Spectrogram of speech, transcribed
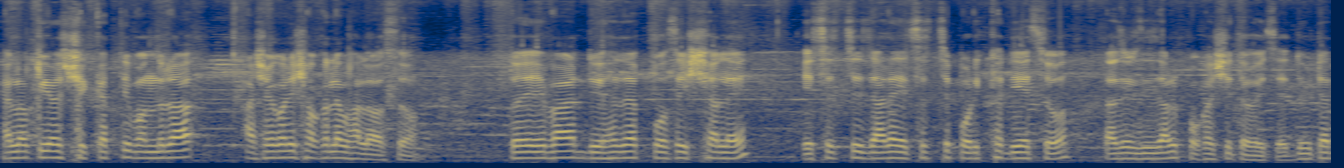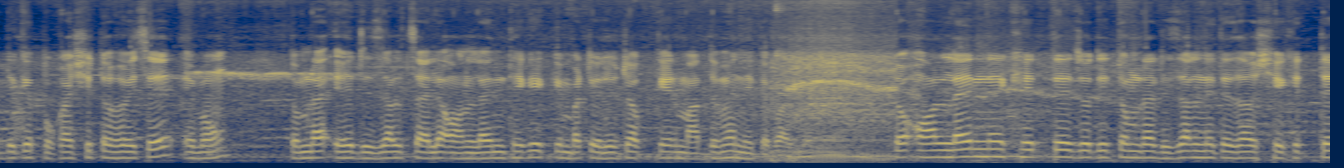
হ্যালো প্রিয় শিক্ষার্থী বন্ধুরা, আশা করি সকলে ভালো আছো। তো এবার দুই হাজার পঁচিশ সালে এসএসসি যারা এসএসসি পরীক্ষা দিয়েছ, তাদের রেজাল্ট প্রকাশিত হয়েছে। দুইটার দিকে প্রকাশিত হয়েছে এবং তোমরা এই রেজাল্ট চাইলে অনলাইন থেকে কিংবা টেলিটকের মাধ্যমে নিতে পারবে। তো অনলাইনের ক্ষেত্রে যদি তোমরা রেজাল্ট নিতে যাও, সেক্ষেত্রে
